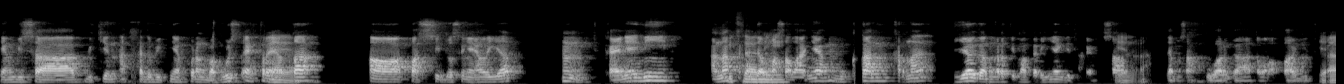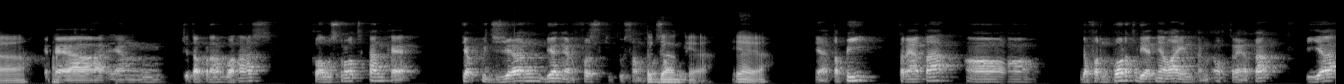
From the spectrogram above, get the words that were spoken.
yang bisa bikin akademiknya kurang bagus. Eh ternyata yeah. uh, pas si dosennya lihat, hmm, kayaknya ini anak bisa ada nih. masalahnya bukan karena dia gak ngerti materinya gitu kayak misal yeah. ada masalah keluarga atau apa gitu. Yeah. Ya, kayak yang kita pernah bahas, Klaus Roth kan kayak tiap ujian dia nervous gitu sampai Tegang ya. Ya ya. Ya tapi ternyata uh, Davenport lihatnya lain kan. Oh ternyata dia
